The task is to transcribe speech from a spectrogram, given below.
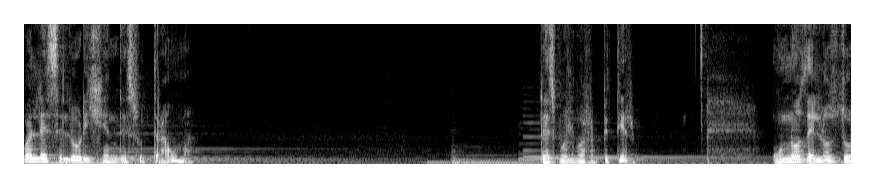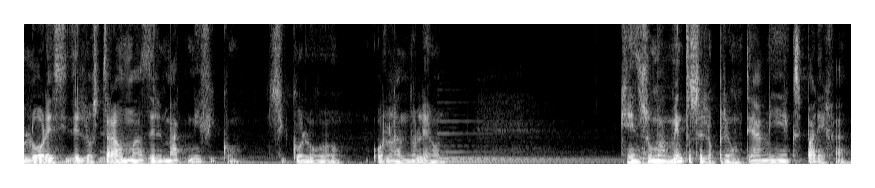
Cuál es el origen de su trauma. Les vuelvo a repetir, uno de los dolores y de los traumas del magnífico psicólogo Orlando León, que en su momento se lo pregunté a mi expareja,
